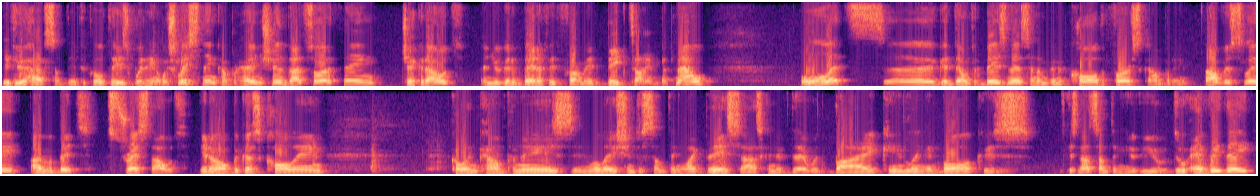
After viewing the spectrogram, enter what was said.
if you have some difficulties with English listening, comprehension, that sort of thing, check it out and you're going to benefit from it big time. But now, let's uh, get down to business and I'm going to call the first company. Obviously, I'm a bit stressed out, you know, because calling calling companies in relation to something like this, asking if they would buy kindling in bulk is is not something you, you do every day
